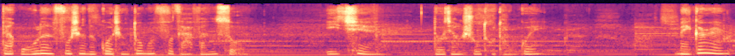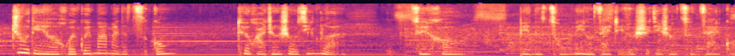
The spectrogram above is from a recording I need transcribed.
但无论复生的过程多么复杂繁琐，一切都将殊途同归。每个人注定要回归妈妈的子宫。退化成受精卵，最后变得从没有在这个世界上存在过。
